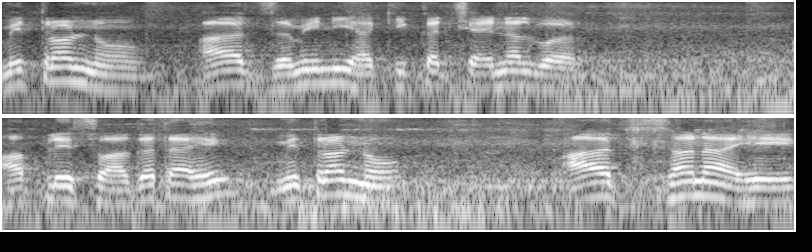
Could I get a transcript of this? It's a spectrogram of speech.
मित्रांनो आज जमिनी हकीकत चॅनलवर आपले स्वागत आहे. मित्रांनो आज सण आहे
